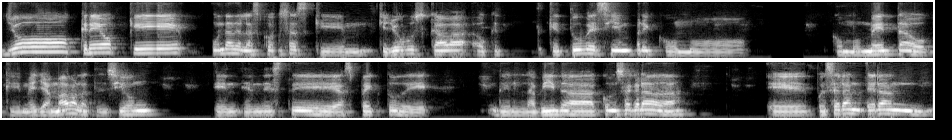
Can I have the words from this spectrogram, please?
yo creo que una de las cosas que, que yo buscaba o que, que tuve siempre como, como meta o que me llamaba la atención en, este aspecto de, la vida consagrada, eh, pues eran, eran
